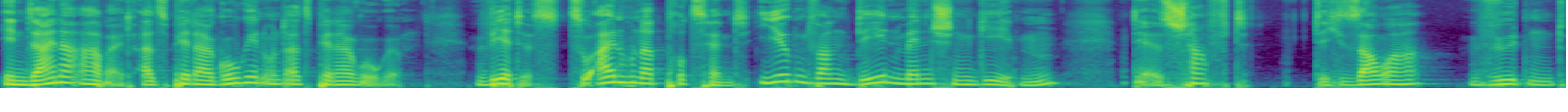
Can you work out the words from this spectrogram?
In deiner Arbeit als Pädagogin und als Pädagoge wird es zu 100 Prozent irgendwann den Menschen geben, der es schafft, dich sauer, wütend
